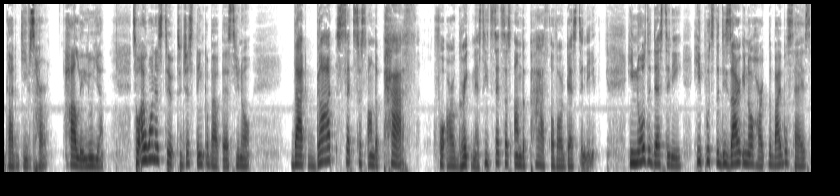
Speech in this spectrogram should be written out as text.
God gives her. Hallelujah. So I want us to, to just think about this, you know, that God sets us on the path for our greatness. He sets us on the path of our destiny. He knows the destiny. He puts the desire in our heart. The Bible says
